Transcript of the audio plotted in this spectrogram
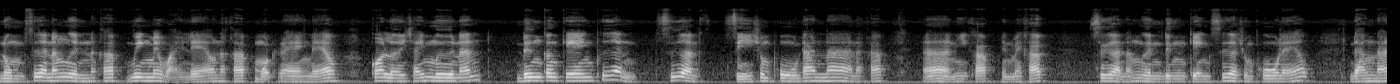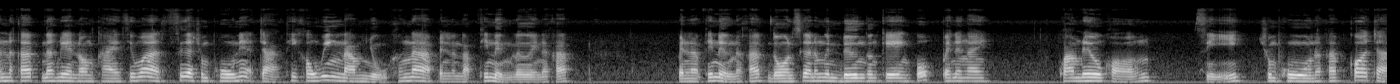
หนุ่มเสื้อน้ำเงินนะครับ วิ่งไม่ไหวแล้วนะครับ หมดแรงแล้ว ก็เลยใช้มือนั้น ดึงกางเกงเพื่อนเสื้อสีชมพูด้านหน้านะครับอ่านี่ครับเห็นไหมครับ เสื้อน้ำเงินดึงกางเกงเสื้อชมพูแล้ว ดังนั้นนะครับ นักเรียนลองทายซิว่าเสื้อชมพูเนี่ยจากที่เขาวิ่งนำอยู่ข้างหน้าเป็นลำดับที่หนึ่งเลยนะครับ เป็นลำดับที่หนึ่งนะครับโดนเสื้อน้ำเงินดึงกางเกงปุ๊บเป็นยังไง ความเร็วของ สีชมพูนะครับ ก็จะ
